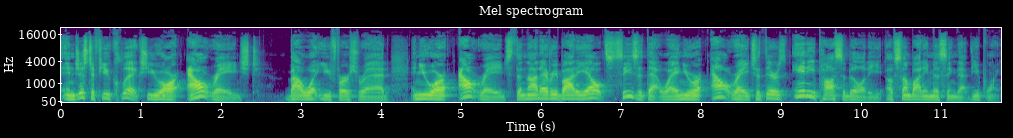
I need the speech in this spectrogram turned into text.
in just a few clicks, you are outraged by what you first read, and you are outraged that not everybody else sees it that way, and you are outraged that there's any possibility of somebody missing that viewpoint.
